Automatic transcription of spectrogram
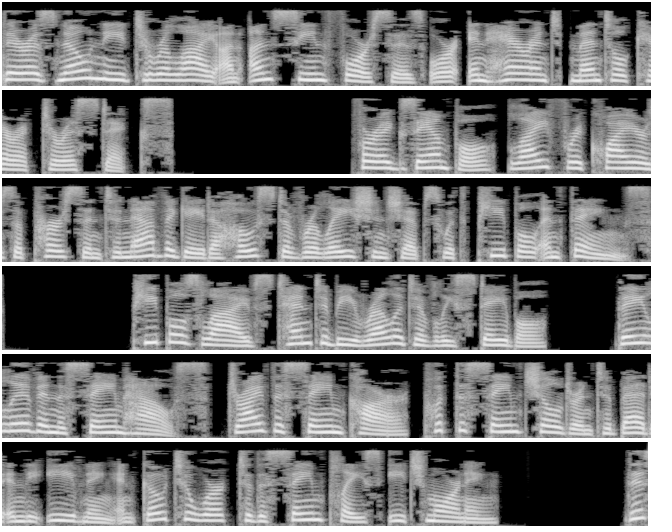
There is no need to rely on unseen forces or inherent mental characteristics. For example, life requires a person to navigate a host of relationships with people and things. People's lives tend to be relatively stable. They live in the same house, drive the same car, put the same children to bed in the evening and go to work to the same place each morning. This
